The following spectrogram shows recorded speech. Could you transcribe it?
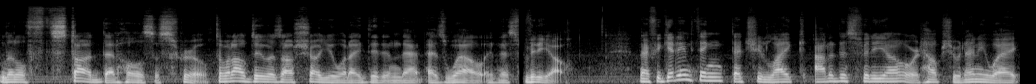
little stud that holds the screw. So what I'll do is I'll show you what I did in that as well in this video. Now, if you get anything that you like out of this video or it helps you in any way,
